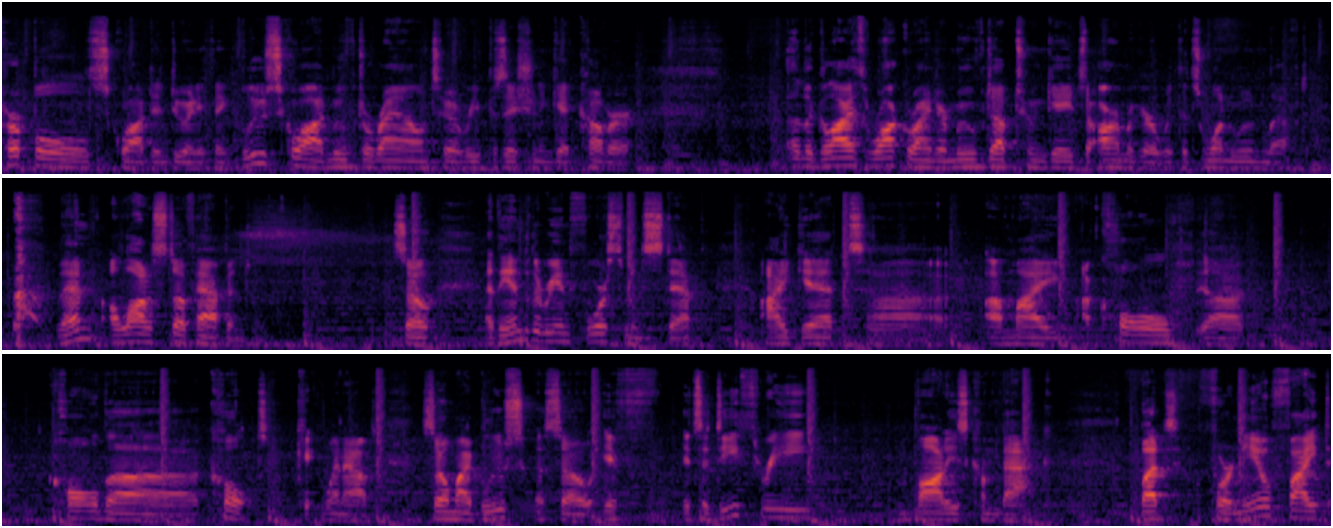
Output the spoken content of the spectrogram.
purple squad didn't do anything. Blue squad moved around to reposition and get cover. Uh, the Goliath Rock Grinder moved up to engage the Armiger with its one wound left. then a lot of stuff happened. So at the end of the reinforcement step, I get uh, uh, my a call uh, call the cult went out. So my blue so if it's a D3, bodies come back. But for neophyte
